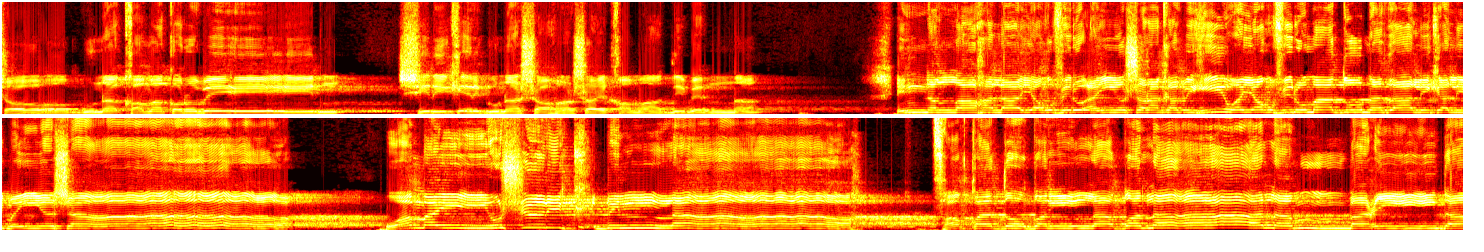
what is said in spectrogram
সব গুনাহ ক্ষমা করবেন শিরিকের গুনাহ সহসায় ক্ষমা দিবেন না إن الله لا يغفر أن يشرك به ويغفر ما دون ذلك لمن يشاء ومن يشرك بالله فقد ضل ضلالا بعيدا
